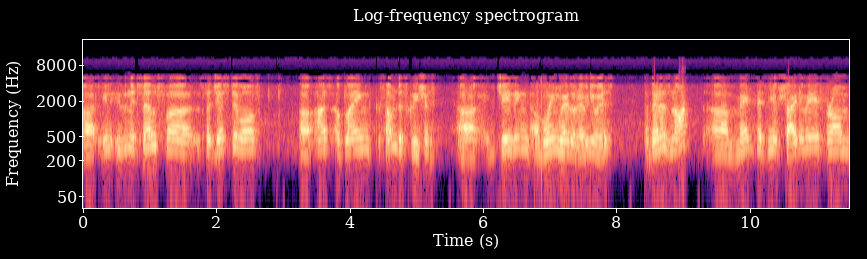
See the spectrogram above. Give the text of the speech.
uh, in, is in itself uh, suggestive of uh, us applying some discretion, uh, chasing, uh, going where the revenue is. But That has not uh, meant that we have shied away from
